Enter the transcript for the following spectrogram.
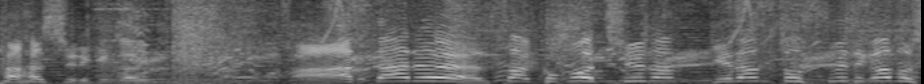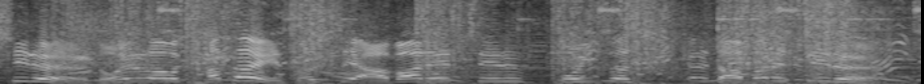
さあ手裏剣が当たる。さあここは中段下段と全てガードしている。ノイル側は硬い。そして暴れている。ポイントはしっかりと暴れている。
